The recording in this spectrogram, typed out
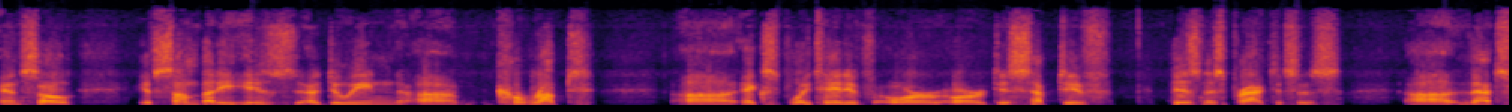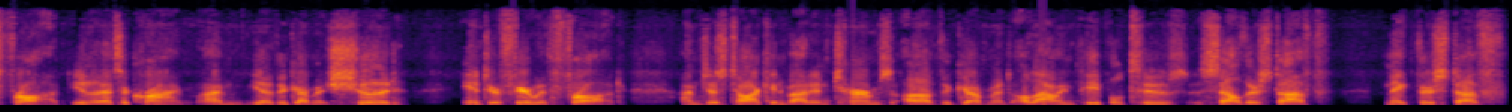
And so, if somebody is uh, doing uh, corrupt, uh, exploitative, or or deceptive business practices, uh, that's fraud. You know, that's a crime. I'm, you know, the government should interfere with fraud. I'm just talking about in terms of the government allowing people to sell their stuff, make their stuff,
